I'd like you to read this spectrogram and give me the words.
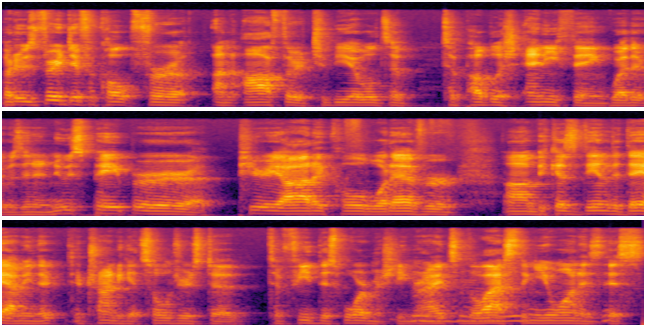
but it was very difficult for an author to be able to to publish anything, whether it was in a newspaper, a periodical, whatever, um, because at the end of the day, I mean, they're, they're trying to get soldiers to, to feed this war machine, right? So the last thing you want is this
